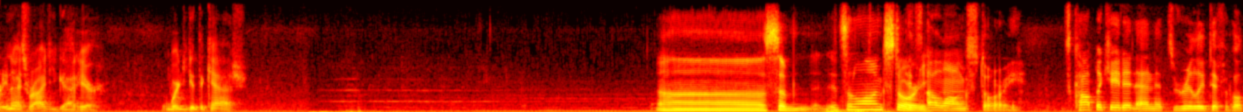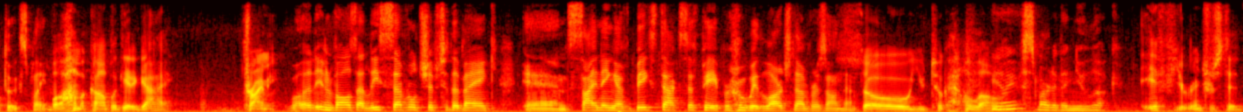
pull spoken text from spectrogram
Pretty nice ride you got here. Where'd you get the cash? Uh, so it's a long story. It's a long story. It's complicated and it's really difficult to explain. Well, I'm a complicated guy. Try me. Well, it involves at least several trips to the bank and signing of big stacks of paper with large numbers on them. So you took out a loan. You know, you're smarter than you look. If you're interested,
